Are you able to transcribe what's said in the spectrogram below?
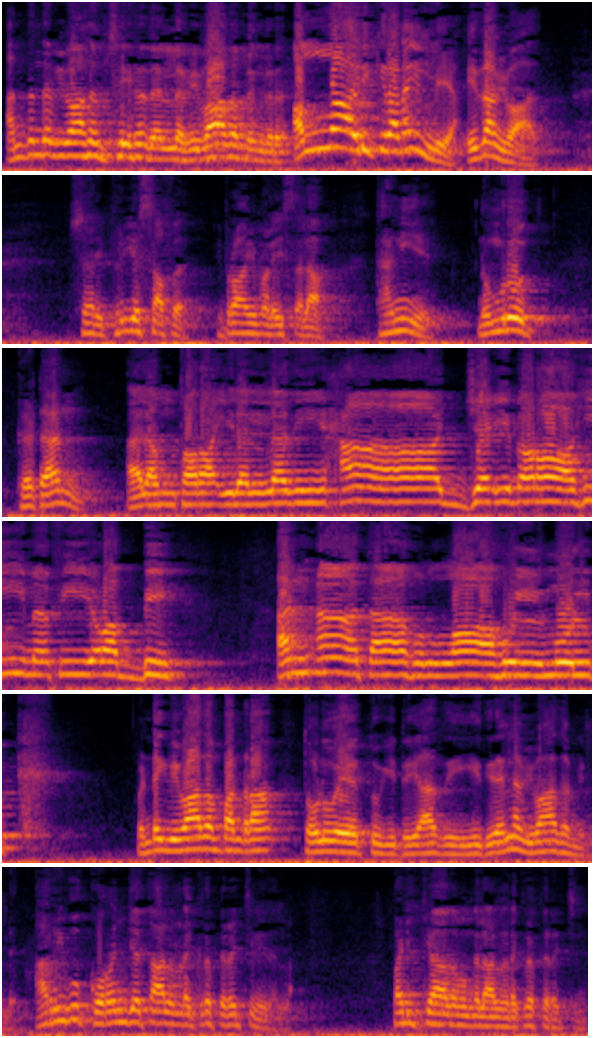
அந்தந்த விவாதம் செய்யறது அல்ல விவாதம் என்கிறது. அல்லாஹ் இருக்கிறானா இல்லையா? இதுதான் விவாதம். சரி பிரிய சாஃபர் இப்ராஹிம் அலை சலாம் தனிய. நும்ருத் கேட்டான் அலம் தர இலல்லதி ஹாஜ்ஜ இப்ராஹிம ஃபீ ரப்பி? இன்றைக்கு விவாதம் பண்றான் தொழுவையை தூக்கிட்டு அது இது இதெல்லாம் விவாதம் இல்லை. அறிவு குறைஞ்சத்தால் நடக்கிற பிரச்சனை இதெல்லாம். படிக்காதவங்களால் நடக்கிற பிரச்சனை.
